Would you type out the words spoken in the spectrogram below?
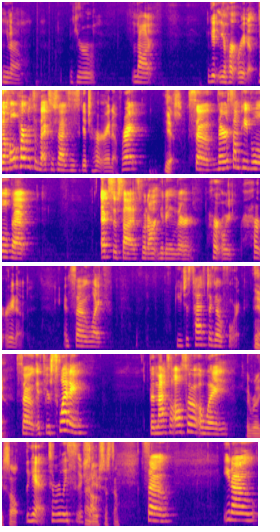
you know you're not getting your heart rate up. The whole purpose of exercise is to get your heart rate up, right? yes, So there are some people that exercise but aren't getting their heart rate heart rate up, and so like you just have to go for it. yeah, So if you're sweating, then that's also a way, to release salt yeah, to release your salt. out of your system. So, you know,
